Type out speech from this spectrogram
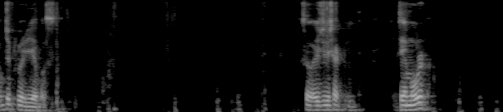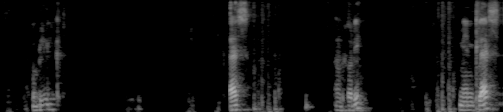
object variables. So usually start with same old public class. I'm sorry. Main class.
